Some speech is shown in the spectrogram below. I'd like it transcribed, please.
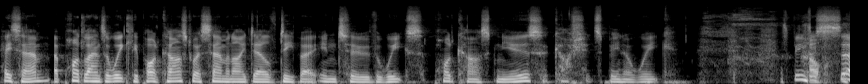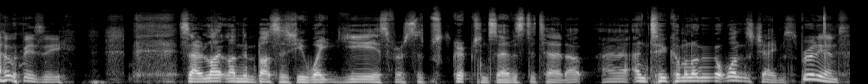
Hey Sam, uh, Podland's a weekly podcast where Sam and I delve deeper into the week's podcast news. Gosh, it's been a week. It's been just so busy. So, like London buses, you wait years for a subscription service to turn up, uh, and two come along at once, James. Brilliant.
